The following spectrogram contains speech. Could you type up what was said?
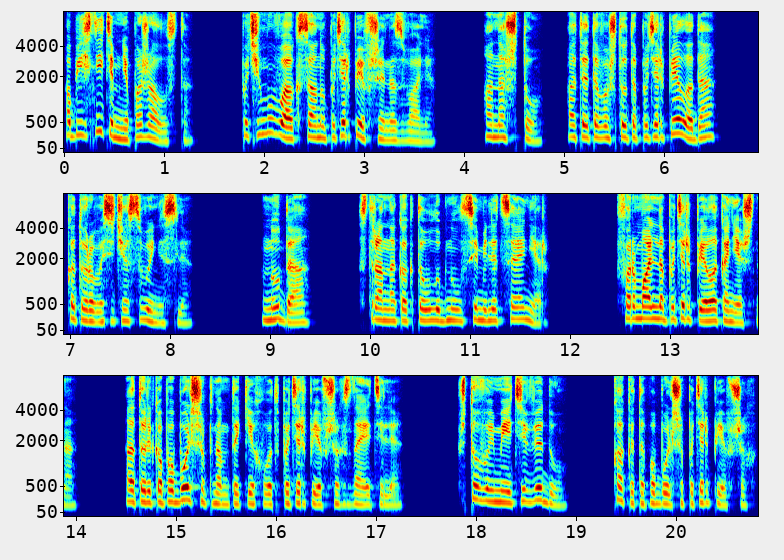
Объясните мне, пожалуйста. Почему вы Оксану потерпевшей назвали? Она что, от этого что-то потерпела, да? Которого сейчас вынесли?» «Ну да», – странно как-то улыбнулся милиционер. «Формально потерпела, конечно. А только побольше б нам таких вот потерпевших, знаете ли. Что вы имеете в виду? Как это побольше потерпевших?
